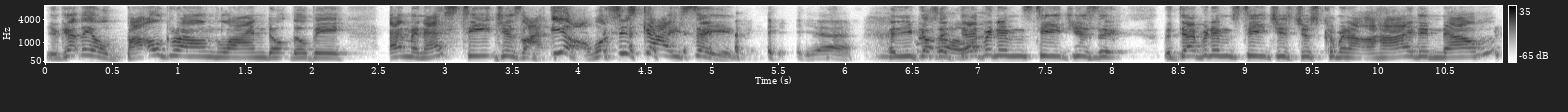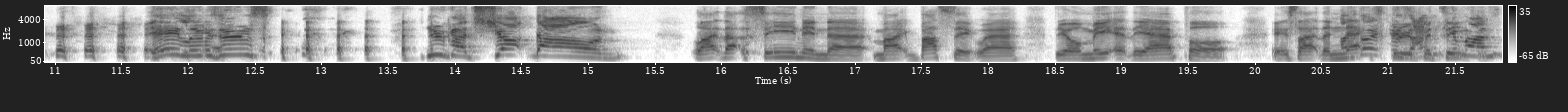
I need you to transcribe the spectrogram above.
you'll get the old battleground lined up. There'll be M&S teachers like, yo, what's this guy saying? yeah, And you've got the So what- Debenhams teachers that the Debenhams teachers just coming out of hiding now. hey, losers, you got shot down. like that scene in uh, Mike Bassett where they all meet at the airport. It's like the next thought it was group of teachers.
